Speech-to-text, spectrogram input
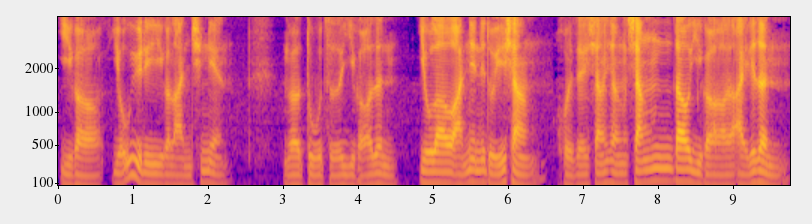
一个忧郁的一个男青年，那个独自一个人，有了暗恋的对象，或者想想想到一个爱的人，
